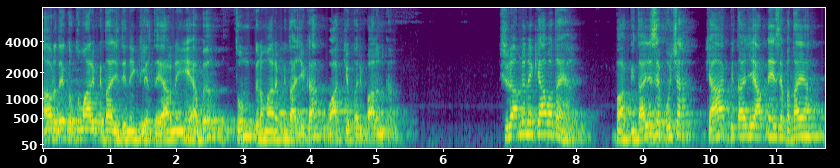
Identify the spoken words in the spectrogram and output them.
और देखो तुम्हारे पिताजी देने के लिए तैयार नहीं है। अब तुम फिर हमारे पिताजी का वाक्य परिपालन करो। श्री राम जी ने क्या बताया? पिताजी से पूछा, क्या पिताजी आपने ऐसे बताया?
